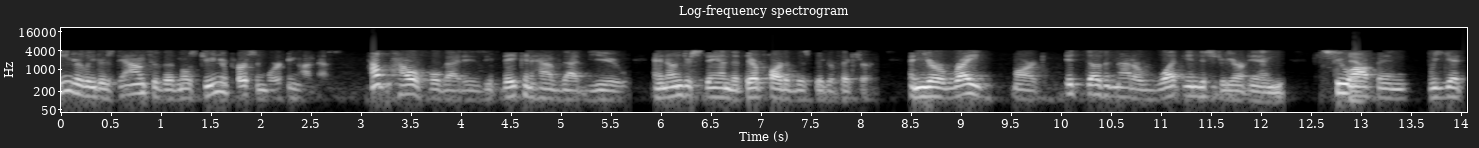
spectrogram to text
senior leaders down to the most junior person working on this, how powerful that is if they can have that view and understand that they're part of this bigger picture. And you're right, Mark, it doesn't matter what industry you're in. Too yeah. often we get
